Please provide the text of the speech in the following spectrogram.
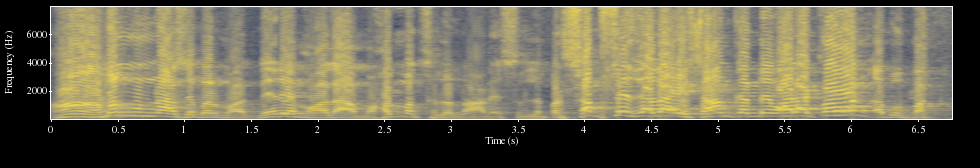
हाँ अमन मुन्ना से बरमौत मेरे मौला मोहम्मद सल्लल्लाहु अलैहि वसल्लम पर सबसे ज़्यादा एहसान करने वाला कौन? अबू बकर।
